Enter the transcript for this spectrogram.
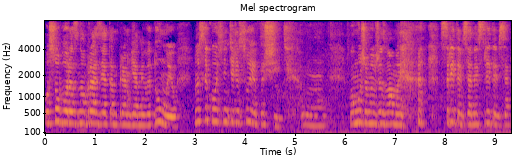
Особо разнообразія там прям я не видумую. Ну, якщо когось інтересує, пишіть. Бо може ми вже з вами встрітимося, не встрітимося.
